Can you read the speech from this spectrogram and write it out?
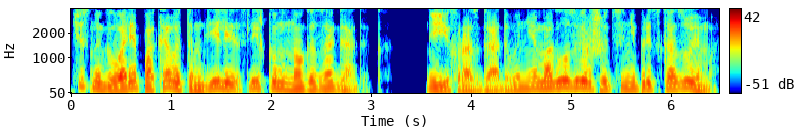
Честно говоря, пока в этом деле слишком много загадок, и их разгадывание могло завершиться непредсказуемо.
